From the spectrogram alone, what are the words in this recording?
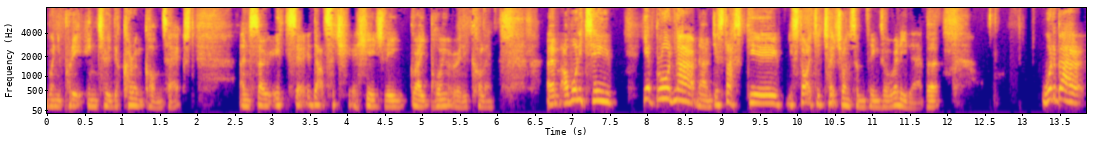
when you put it into the current context. And so it's that's a, a, hugely great point, really, Colin. Um, I wanted to, yeah, broaden out now and just ask you. You started to touch on some things already there, but what about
